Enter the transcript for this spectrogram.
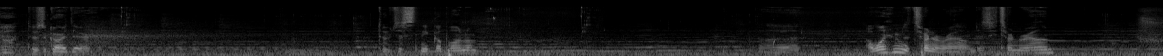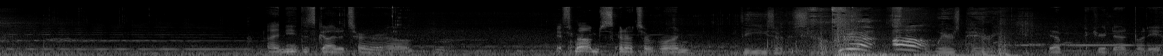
There's a guard there. Do we just sneak up on him? Uh, I want him to turn around. Does he turn around? I need this guy to turn around. If not, I'm just gonna have to run. These are the cells. Uh. Where's Perry? Yep, you're dead, buddy.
